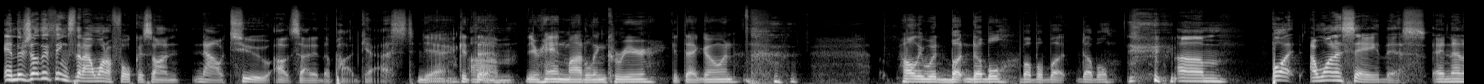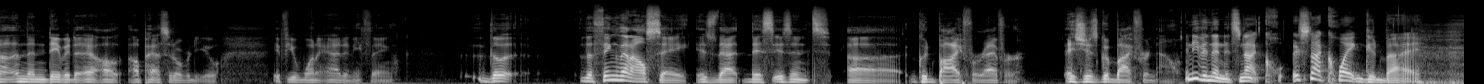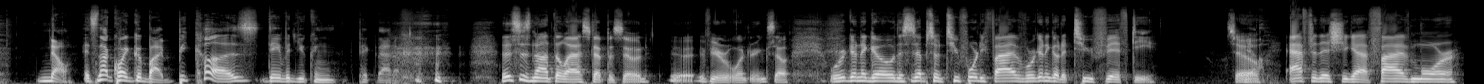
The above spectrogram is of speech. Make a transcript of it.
and there's other things that I want to focus on now too outside of the podcast. yeah, get the Um, your hand modeling career, get that going. Hollywood butt double. bubble butt double. um, but I want to say this, and then and then David, I'll I'll pass it over to you if you want to add anything. the The thing that I'll say is that this isn't uh, goodbye forever. It's just goodbye for now. And even then, it's not qu- it's not quite goodbye. No, it's not quite goodbye because David, you can pick that up. This is not the last episode, uh, if you were wondering. So we're gonna go. This is episode 245. We're gonna go to 250. So Yeah. after this, you got five more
